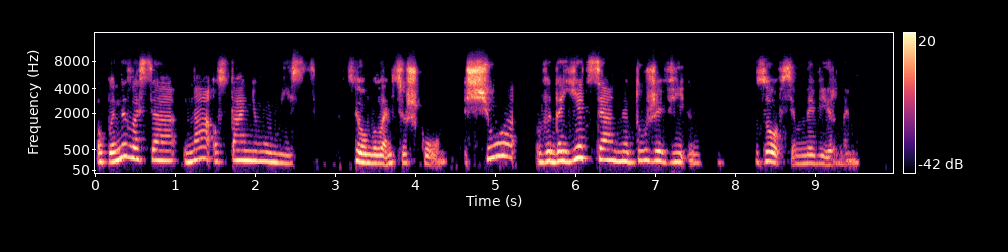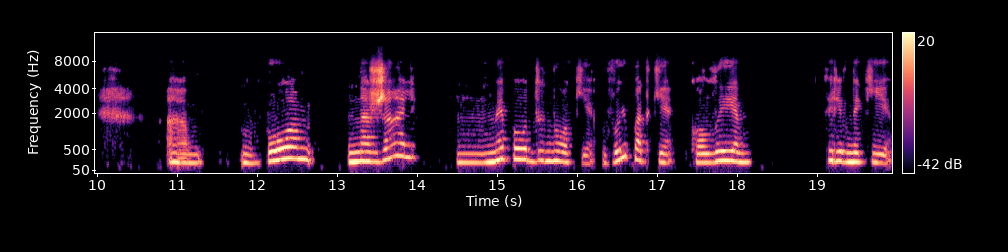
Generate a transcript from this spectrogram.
опинилися на останньому місці в цьому ланцюжку, що видається не дуже ві... зовсім невірним. Бо, на жаль, не поодинокі випадки, коли керівники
